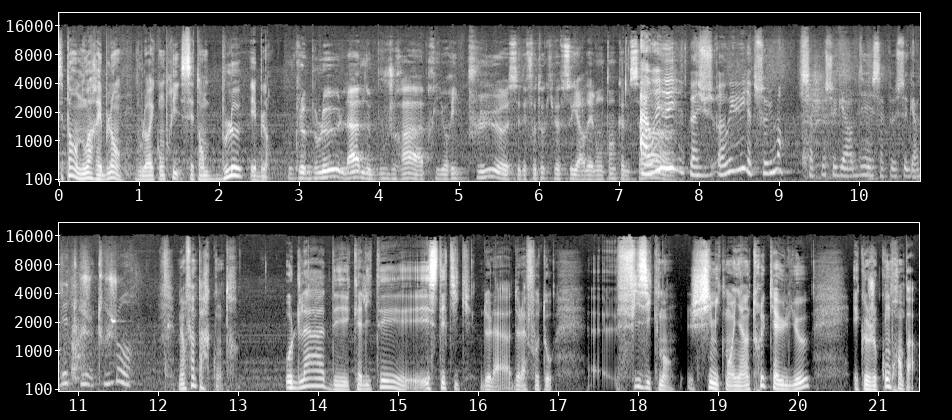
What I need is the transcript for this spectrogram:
C'est pas en noir et blanc, vous l'aurez compris, c'est en bleu et blanc. Donc le bleu là ne bougera a priori plus. euh, C'est des photos qui peuvent se garder longtemps comme ça. Ah oui, oui, bah, je- ah oui, oui, absolument. Ça peut se garder, ça peut se garder toujours. toujours. Mais enfin, par contre, au-delà des qualités esthétiques de la, de la photo, euh, physiquement, chimiquement, il y a un truc qui a eu lieu et que je comprends pas.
